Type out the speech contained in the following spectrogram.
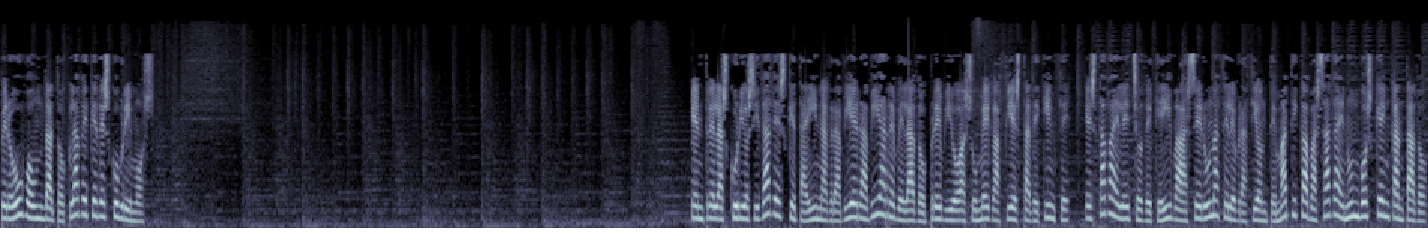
pero hubo un dato clave que descubrimos. Entre las curiosidades que Taina Gravier había revelado previo a su mega fiesta de 15, estaba el hecho de que iba a ser una celebración temática basada en un bosque encantado.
